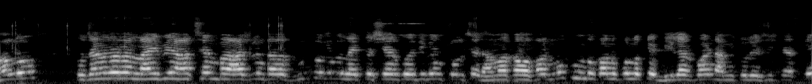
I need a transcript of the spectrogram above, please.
ভালো। তো যারা যারা লাইভে আছেন বা আসবেন, তারা দ্রুত কিন্তু লাইভটা শেয়ার করে দিবেন। চলছে ধামাকা অফার নতুন দোকান উপলক্ষে ডিলার পয়েন্ট আমি চলে এসেছি আজকে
